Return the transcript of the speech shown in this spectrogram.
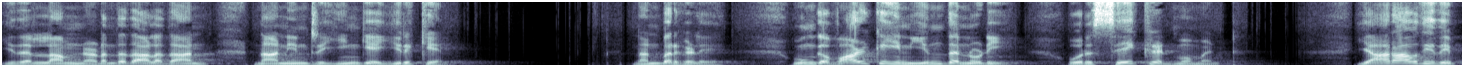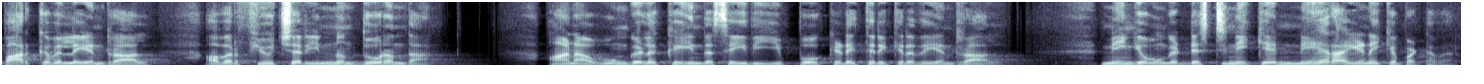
இதெல்லாம் நடந்ததால தான் நான் இன்று இங்கே இருக்கேன். நண்பர்களே உங்க வாழ்க்கையின் இந்த நொடி ஒரு சீக்ரெட் மொமெண்ட் யாராவது இதை பார்க்கவில்லை என்றால் அவர் ஃபியூச்சர் இன்னும் தூரம்தான். ஆனா உங்களுக்கு இந்த செய்தி இப்போ கிடைத்திருக்கிறது என்றால் நீங்க உங்க டெஸ்டினிக்கே நேரா இணைக்கப்பட்டவர்.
